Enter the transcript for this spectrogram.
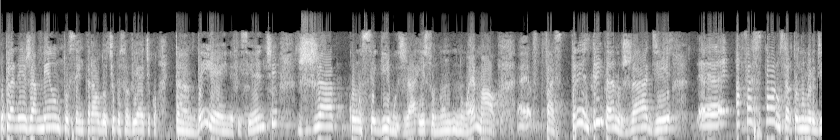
o planejamento central do tipo soviético também é ineficiente, já conseguimos, já isso não, não é mal, é, faz 30 anos já de é, afastar um certo número de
